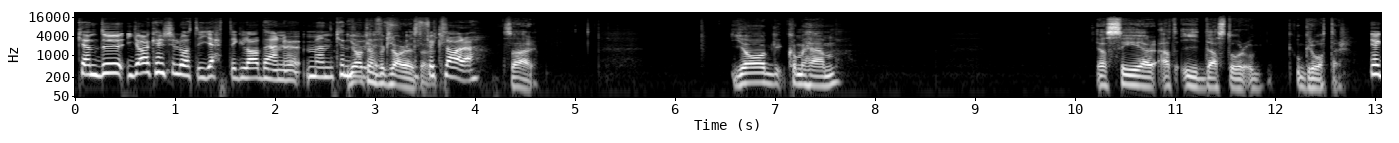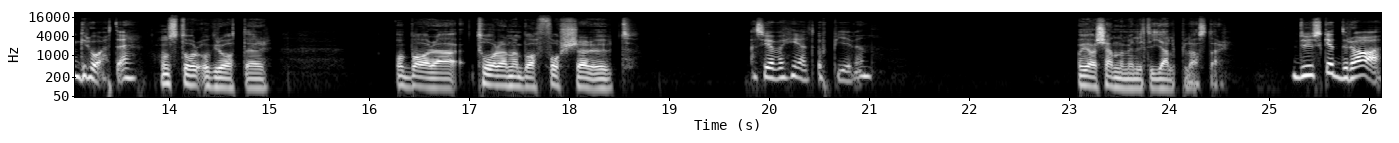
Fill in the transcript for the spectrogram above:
Kan du, jag kanske låter jätteglad här nu, men kan Jag du kan förklara istället. förklara? Så här. Jag kommer hem. Jag ser att Ida står och, och gråter. Jag gråter. Hon står och gråter. Och bara, tårarna bara forsar ut. Alltså jag var helt uppgiven. Och jag känner mig lite hjälplös där. Du ska dra.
